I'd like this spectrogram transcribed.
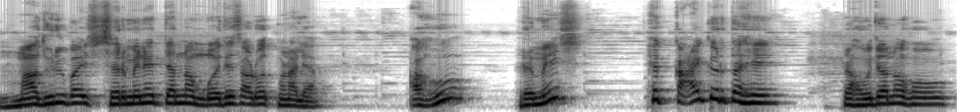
माधुरीबाई शर्मेने त्यांना मध्येच अडवत म्हणाल्या अहो रमेश हे काय करत आहे? राहू द्या ना हो.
